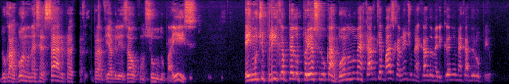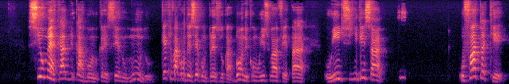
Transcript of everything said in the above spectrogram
do carbono necessário para viabilizar o consumo do país e multiplica pelo preço do carbono no mercado, que é basicamente o mercado americano e o mercado europeu. Se o mercado de carbono crescer no mundo, o que, é que vai acontecer com o preço do carbono e como isso vai afetar o índice? Ninguém sabe. O fato é que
